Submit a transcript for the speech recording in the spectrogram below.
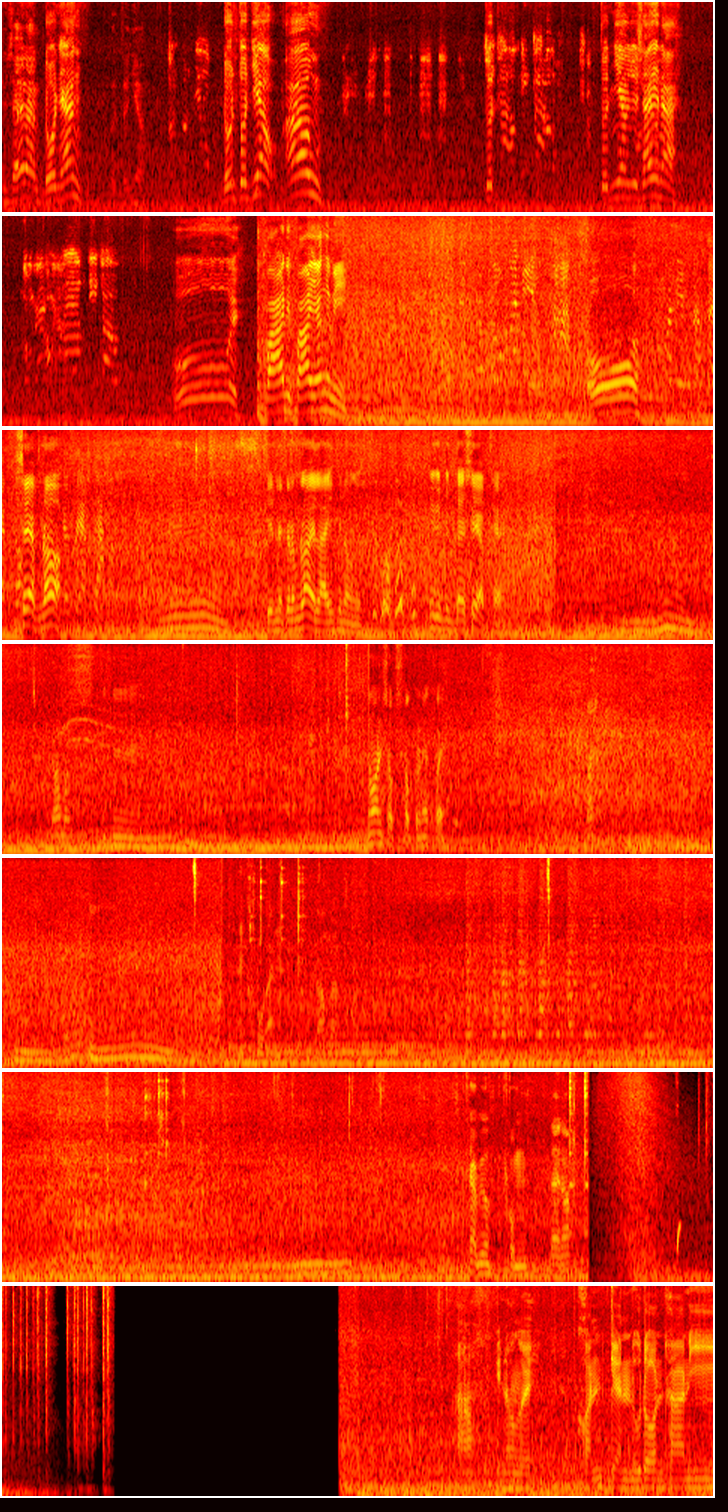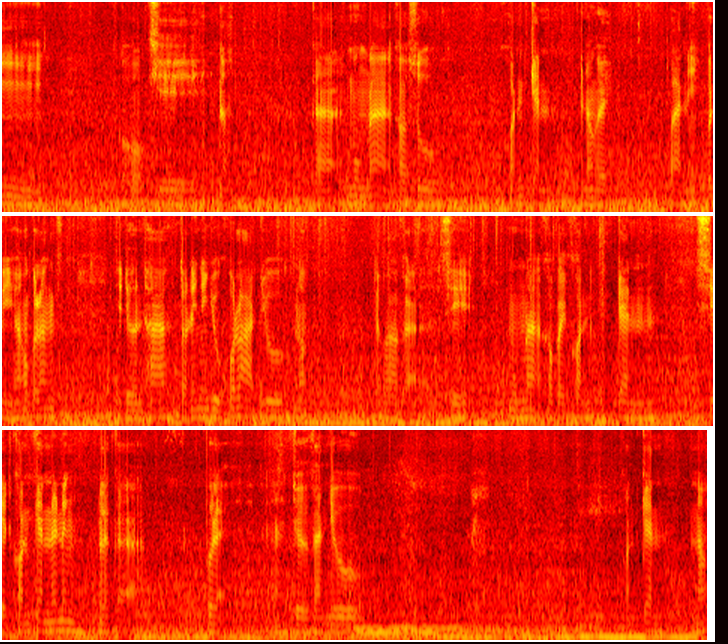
นใช้นั่นโดนยังโดนตัวเดียวโดนตัวเยี่ยว เอ้าตัวตัวเยี่ยวอยู่ใช่น่ะ โอ้ย ปลานี่ปลายังไงนี่ ต้มมานินค่ะโอ้ต้มมานินกับแสบแซ่บเนาะ กับแสบจ้ะอืมกินแล้วก็น้ำลายไหลพี่น้องเอ้ยนี่จะเป็นแต่แซ่บแท้น้องมึง อืมง อนชกๆกันเลยค่อยมาอืมขวดลองมึงแซ่บอยู่ผมได้เนาะ เอาพี่น้องเอ้ยขอนแก่นอุดร ธานีโอเคเนาะกะมุ่งหน้าเข้าสู่ขอนแก่นพี่น้องเอ้ยป่านนี้พอดีเฮากำลังสิเดินทาง ตอนนี้ยังอยู่โคราชอยู่เนาะแต่ว่าก็สิมุ่งหน้าเข้าไปขอนแก่นเสียดขอนแก่นนิดนึงแล้วก็เพื่อแหละเจอกันอยู่ ขอนแก่นเนาะ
